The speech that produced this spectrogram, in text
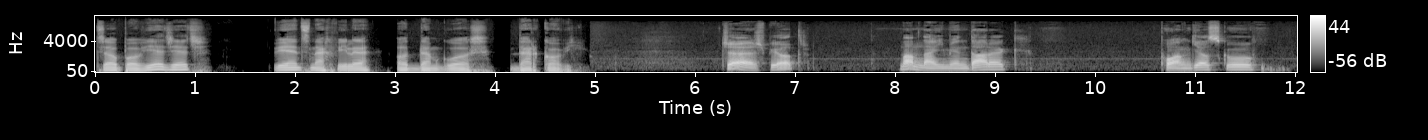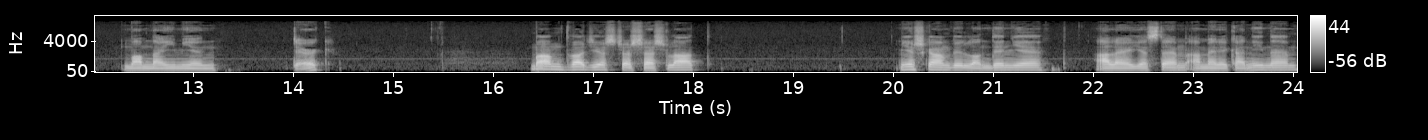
co powiedzieć, więc na chwilę oddam głos Darkowi. Cześć Piotr. Mam na imię Darek. Po angielsku mam na imię Dirk. Mam 26 lat. Mieszkam w Londynie, ale jestem Amerykaninem.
